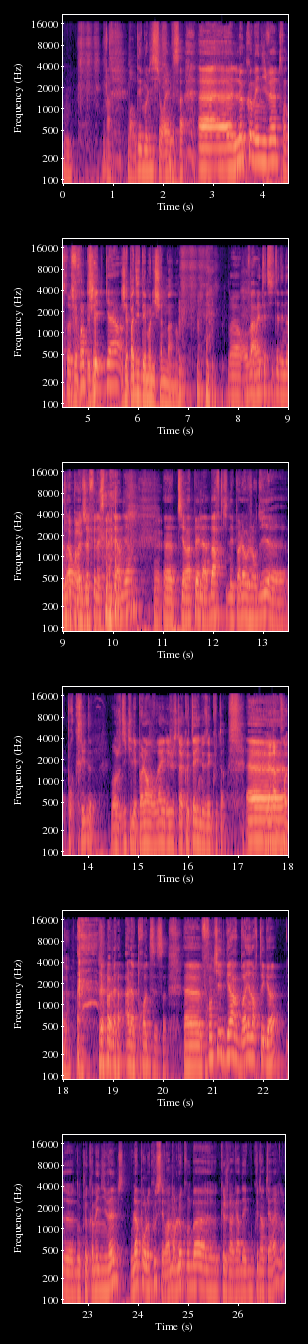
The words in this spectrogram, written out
Bravo. Démolition, rien que ça. Euh, le Common Event entre j'ai- Edgar. J'ai pas dit Demolition Man. hein. On va arrêter de citer des pas on l'a déjà fait la semaine dernière. Ouais. Euh, petit rappel à Bart qui n'est pas là aujourd'hui euh, pour Creed. Bon, je dis qu'il est pas là en vrai, il est juste à côté, il nous écoute. hein. Il Euh, a la prod. voilà, à la prod, c'est ça. Euh, Frankie Edgar, Brian Ortega, euh, donc le Common Event, où là pour le coup c'est vraiment le combat euh, que je vais regarder avec beaucoup d'intérêt. moi.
